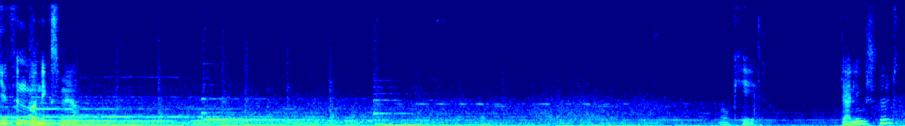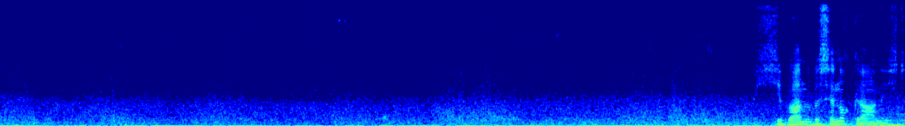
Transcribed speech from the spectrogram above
Hier finden wir nichts mehr. Okay. Sterlingsschild. Hier waren wir bisher noch gar nicht.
